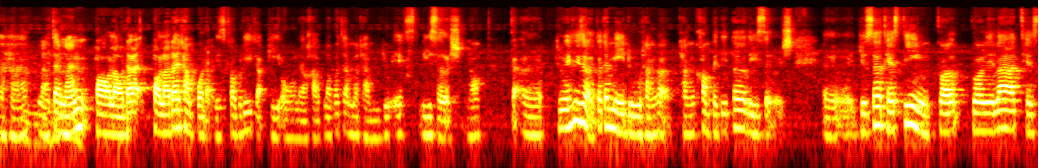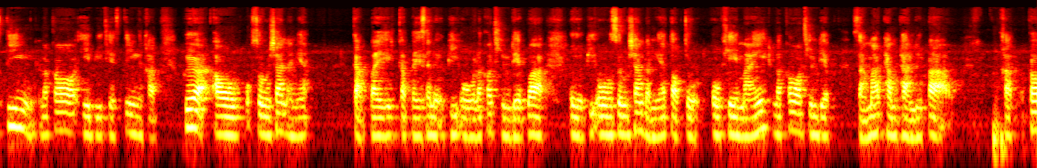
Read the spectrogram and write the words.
นะฮะอืมหลังจากนั้นพอเราได้พอเราได้ทำ product discovery กับ PO แล้วครับ เราก็จะมาทำ UX research เนาะก็เอ่อ UX research ก็จะมีดูทั้งกับทั้ง competitor research เอ่อ user testing gorilla testing แล้วก็ A/B testing นะครับ เพื่อเอา solution อันเนี้ยกลับไปกลับไปเสนอ PO แล้วก็ทีม dev ว่าเออ PO solution แบบเนี้ยตอบโจทย์โอเคไหม แล้วก็ทีม dev สามารถทำทันหรือเปล่าครับก็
